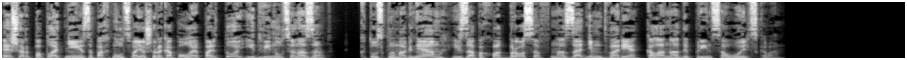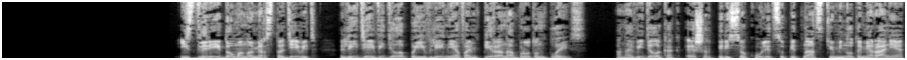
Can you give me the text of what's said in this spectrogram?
Эшер поплотнее запахнул свое широкополое пальто и двинулся назад, к тусклым огням и запаху отбросов на заднем дворе колоннады принца Уэльского. Из дверей дома номер 109 Лидия видела появление вампира на Брутон-Плейс. Она видела, как Эшер пересек улицу 15 минутами ранее,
